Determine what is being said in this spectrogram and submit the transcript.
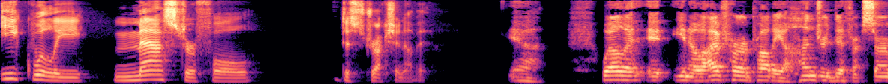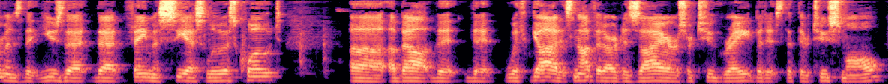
equally masterful destruction of it. Yeah. Well, it, it, you know I've heard probably a hundred different sermons that use that that famous C.S. Lewis quote uh, about that that with God it's not that our desires are too great, but it's that they're too small.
